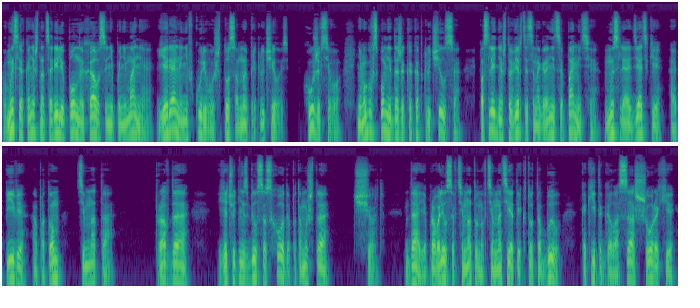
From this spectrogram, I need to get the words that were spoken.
В мыслях, конечно, царили полный хаос и непонимание. Я реально не вкуриваю, что со мной приключилось. Хуже всего, не могу вспомнить даже, как отключился. Последнее, что вертится на границе памяти — мысли о дядьке, о пиве, а потом темнота. Правда, я чуть не сбился с хода, потому что... Черт. Да, я провалился в темноту, но в темноте это и кто-то был. Какие-то голоса, шорохи,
